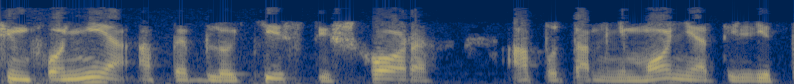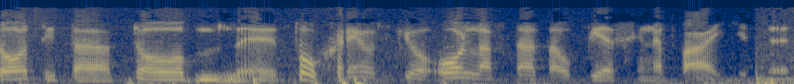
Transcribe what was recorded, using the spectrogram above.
συμφωνία απεμπλοκής της χώρας από τα μνημόνια, τη λιτότητα, το, ε, το χρέος και όλα αυτά τα οποία συνεπάγεται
